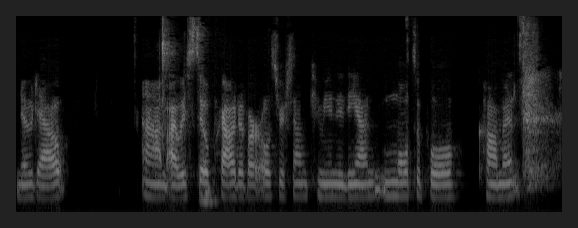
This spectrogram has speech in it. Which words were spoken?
no doubt. Um, i was so proud of our ultrasound community on multiple comments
